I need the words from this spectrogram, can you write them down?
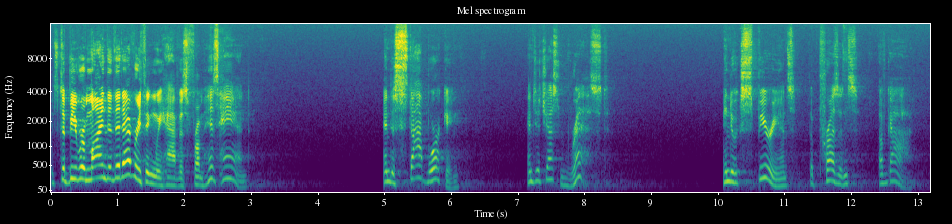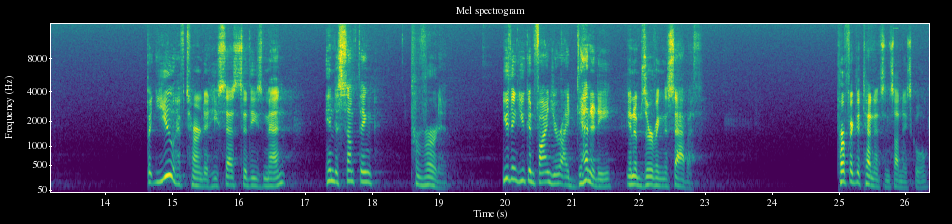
It's to be reminded that everything we have is from His hand. And to stop working and to just rest and to experience the presence of God. But you have turned it, he says to these men, into something perverted. You think you can find your identity in observing the Sabbath. Perfect attendance in Sunday school.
